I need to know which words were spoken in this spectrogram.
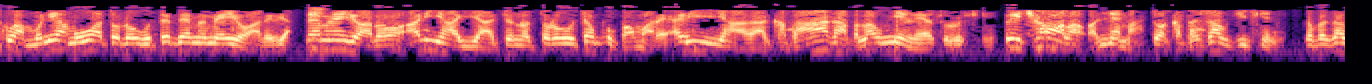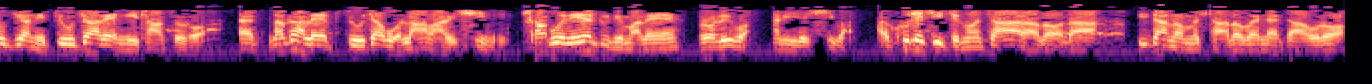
အခုက မနေ့က မိုးက တော်တော်ကိုတဲတဲမဲမဲ ရွာတယ်ဗျတဲမဲ ရွာတော့ အဲ့ဒီဟာကြီးက ကျွန်တော် တော်တော်ကြောက်ဖို့ ကောင်းပါတယ် အဲ့ဒီဟာကကဘာကဘလောက်မြင့်လဲဆိုလို့ရှိရင် ပေ600လောက်အနက်မှာ သူကကပစောက်ကြီး ဖြစ်နေကပစောက်ကြီးကနေ ပြိုကျတဲ့ အနေထားဆိုတော့အဲနောက်ကလည်း ပြိုကျဖို့ အလားအလာရှိနေရှားပွေနေတဲ့ လူတွေမှာလည်း တော်တော်လေးကအနည်းရရှိပါအခုလက်ရှိ ကျွန်တော်ကြားရတာတော့ ဒါတိတတော့ မရှာတော့ပဲနဲ့ ဒါကိုတော့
